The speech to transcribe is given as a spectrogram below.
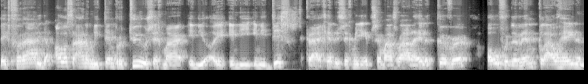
deed Ferrari er alles aan om die temperatuur zeg maar, in, die, in, die, in die discs te krijgen. Hè? Dus zeg maar, je hebt zeg maar, zwaar een hele cover over de remklauw heen en,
